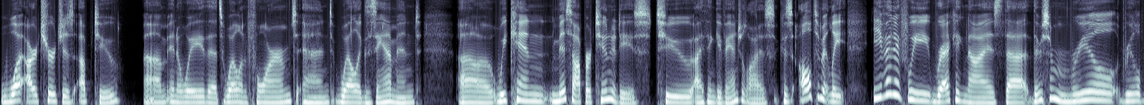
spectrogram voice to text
what our church is up to um, in a way that's well informed and well examined, uh, we can miss opportunities to, I think, evangelize. Because ultimately, even if we recognize that there's some real, real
